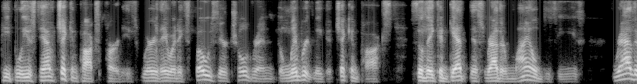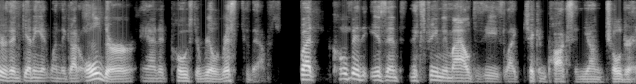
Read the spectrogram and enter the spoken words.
people used to have chickenpox parties where they would expose their children deliberately to chickenpox so they could get this rather mild disease rather than getting it when they got older and it posed a real risk to them. But COVID isn't an extremely mild disease like chickenpox in young children.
